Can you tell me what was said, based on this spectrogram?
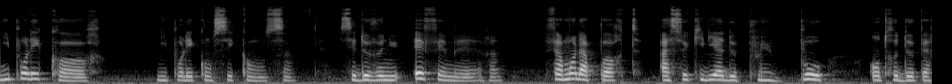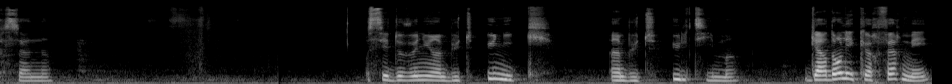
ni pour les corps, ni pour les conséquences. C'est devenu éphémère, fermant la porte à ce qu'il y a de plus beau entre deux personnes. C'est devenu un but unique, un but ultime, gardant les cœurs fermés,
